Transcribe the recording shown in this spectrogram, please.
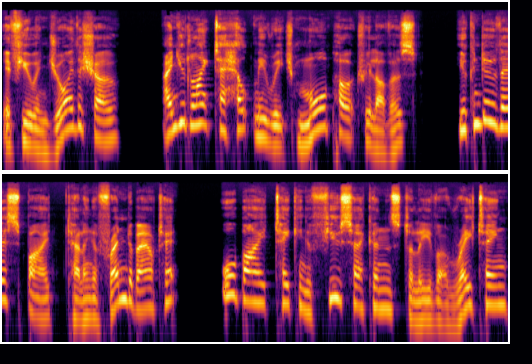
If you enjoy the show and you'd like to help me reach more poetry lovers, you can do this by telling a friend about it or by taking a few seconds to leave a rating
